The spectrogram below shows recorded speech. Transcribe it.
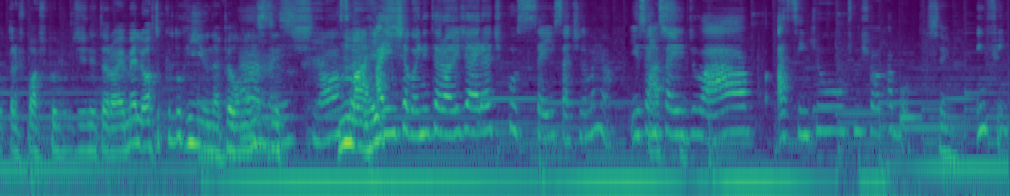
O transporte público de Niterói é melhor do que do Rio, né? Pelo Ah, menos mas, isso. Nossa, Mas- a gente chegou em Niterói e já era tipo 6, 7 da manhã. Isso a gente Fácil. saiu de lá assim que o último show acabou. Sim. Enfim.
